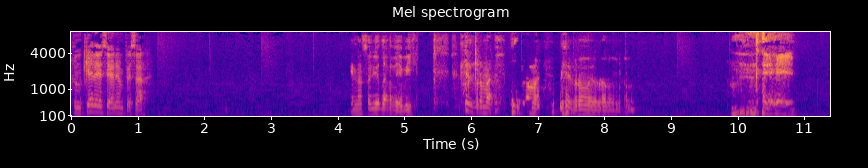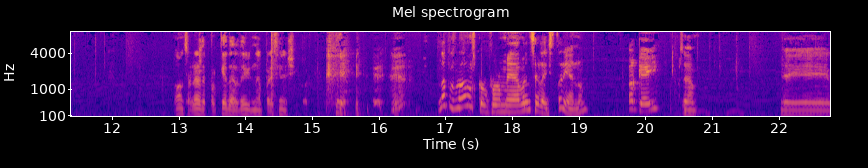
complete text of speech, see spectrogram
con qué desean empezar? Que no salió Daredevil. es broma, es broma, es broma, es broma. es broma. Vamos a hablar de por qué Daredevil no apareció en She-Hulk. no, pues vamos conforme avance la historia, ¿no? Ok, O sea, eh,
